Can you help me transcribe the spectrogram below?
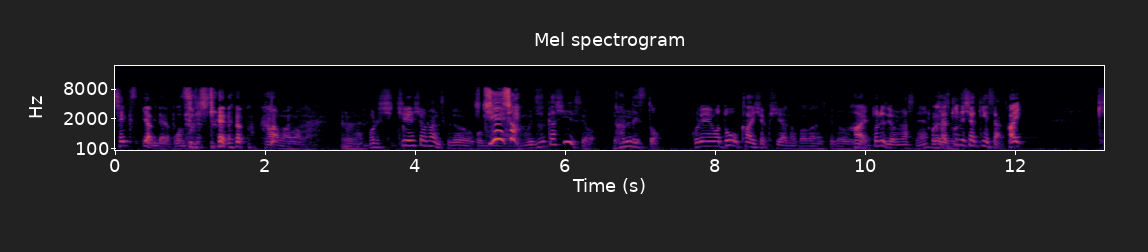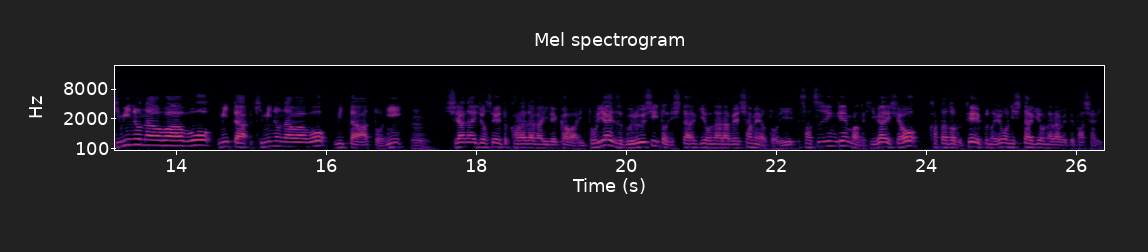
シェイクスピアみたいなポーズにして。まあまあまあまうん。あこれシチュエーションなんですけどシチュエーション？難しいですよ。何ですと。これはどう解釈してやるのかわかんないですけど、はい。とりあえず読みますね。借金で借金さん。はい。君の名はを見た君の名はを見た後にうん。知らない女性と体が入れ替わりとりあえずブルーシートに下着を並べ写メを撮り殺人現場の被害者をかたどるテープのように下着を並べてパシャリ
